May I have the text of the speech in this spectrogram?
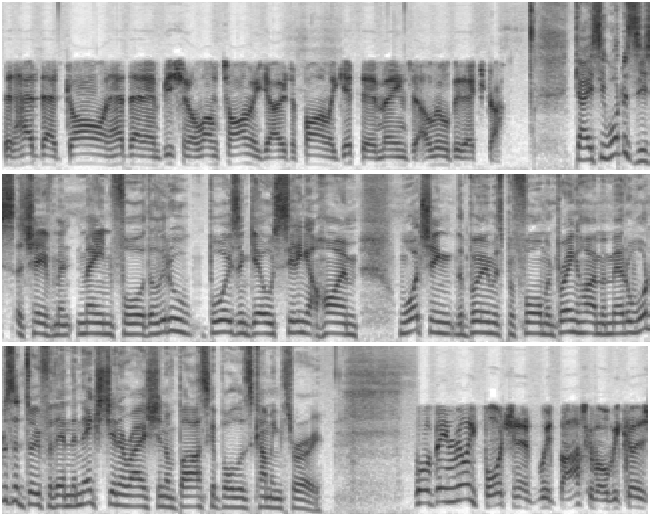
that had that goal and had that ambition a long time ago to finally get there means a little bit extra. Gazy, what does this achievement mean for the little boys and girls sitting at home watching the Boomers perform and bring home a medal? What does it do for them, the next generation of basketballers coming through? Well, we've been really fortunate with basketball because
